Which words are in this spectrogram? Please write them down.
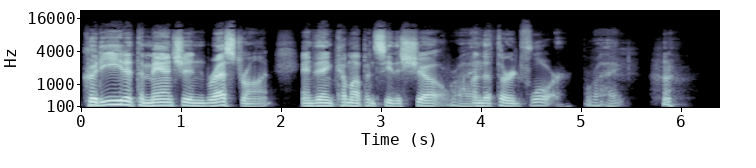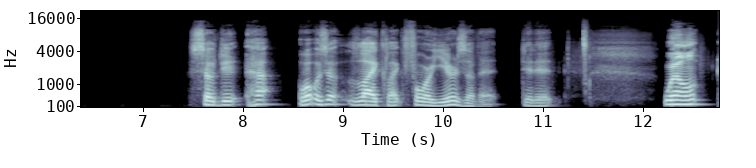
could eat at the mansion restaurant and then come up and see the show Right. on the third floor. Right. So, how, what was it like, like four years of it? Did it, Well,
